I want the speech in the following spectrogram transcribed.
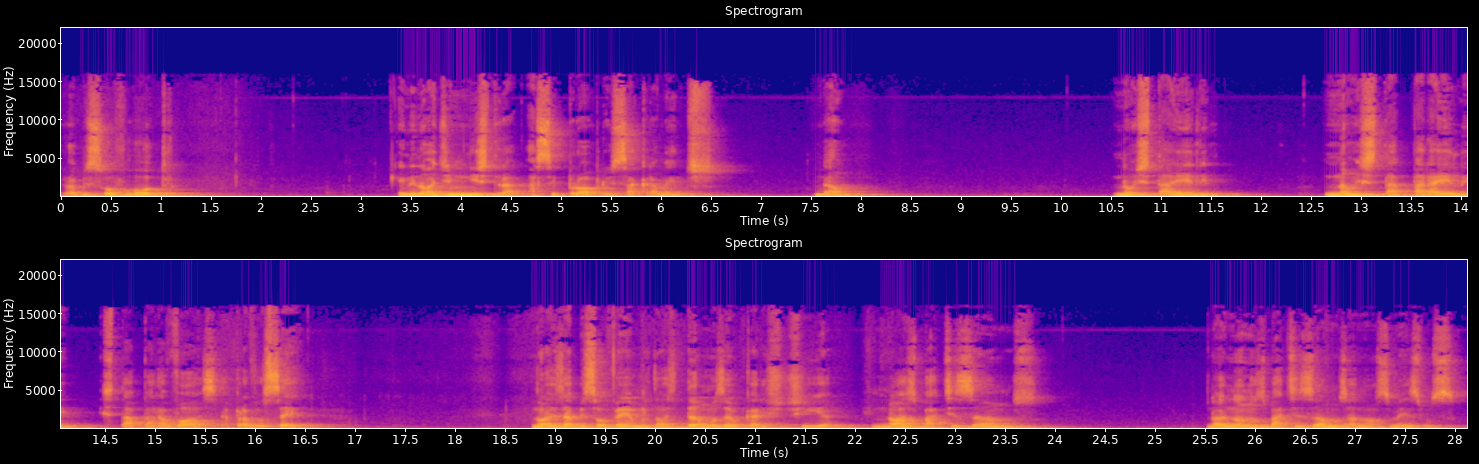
eu absolvo o outro. Ele não administra a si próprio os sacramentos. Não. Não está ele, não está para ele, está para vós, é para você. Nós absolvemos, nós damos a Eucaristia, nós batizamos. Nós não nos batizamos a nós mesmos.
